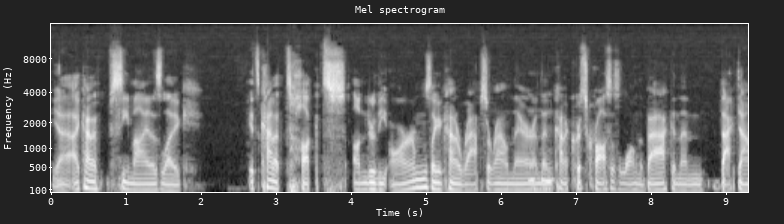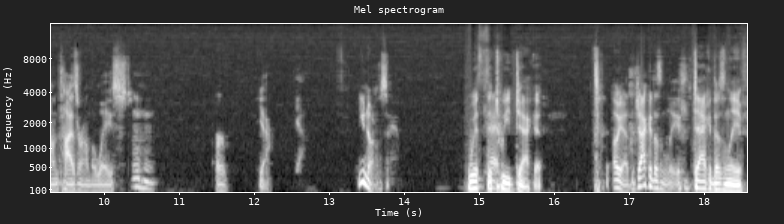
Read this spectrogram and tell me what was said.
Yeah, I kind of see mine as like it's kind of tucked under the arms, like it kind of wraps around there and then kind of crisscrosses along the back and then back down ties around the waist. Mhm. Or yeah, yeah, you know what I'm saying? With the Okay. tweed jacket. Oh yeah, the jacket doesn't leave. Jacket doesn't leave.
